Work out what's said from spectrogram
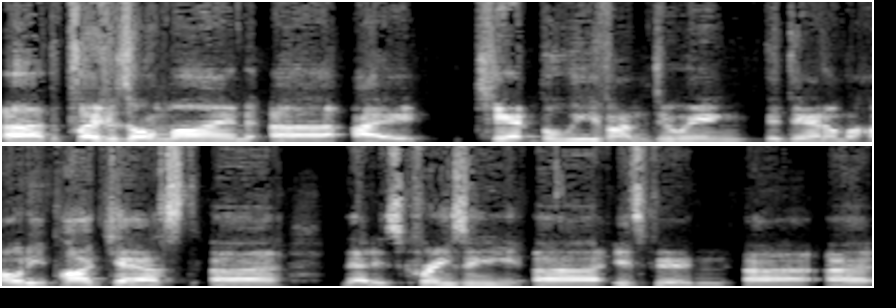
uh, the pleasure's all mine. Uh, I can't believe I'm doing the Dan O'Mahony podcast. Uh, that is crazy. Uh, it's been uh, uh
